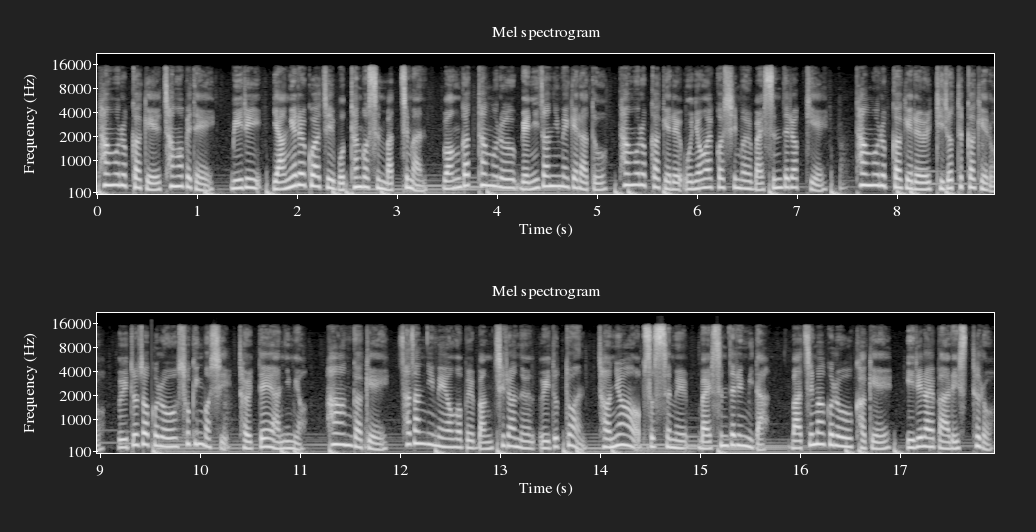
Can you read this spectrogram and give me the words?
탕후루 가게 창업에 대해 미리 양해를 구하지 못한 것은 맞지만 왕가탕후루 매니저님에게라도 탕후루 가게를 운영할 것임을 말씀드렸기에 탕후루 가게를 디저트 가게로 의도적으로 속인 것이 절대 아니며 하한 가게의 사장님의 영업을 망치려는 의도 또한 전혀 없었음을 말씀드립니다. 마지막으로 가게 일일 알바 리스트로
